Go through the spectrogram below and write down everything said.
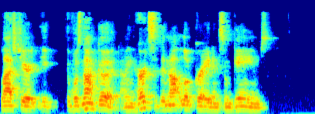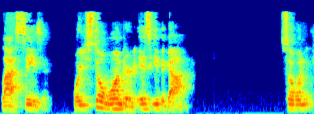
last year, it, it was not good. I mean, Hurts did not look great in some games last season where you still wondered, is he the guy? So when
